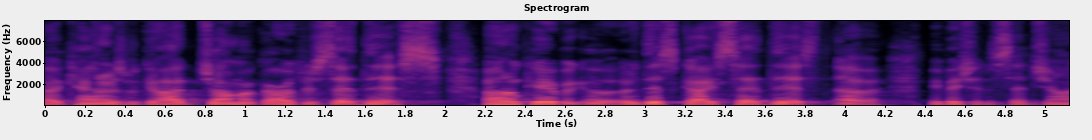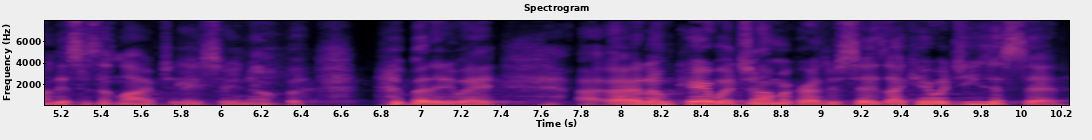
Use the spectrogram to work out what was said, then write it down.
uh, counters with God. John MacArthur said this. I don't care if it, uh, this guy said this. Uh, maybe I should have said John. This isn't live today, so you know. But, but anyway, I, I don't care what John MacArthur says. I care what Jesus said.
